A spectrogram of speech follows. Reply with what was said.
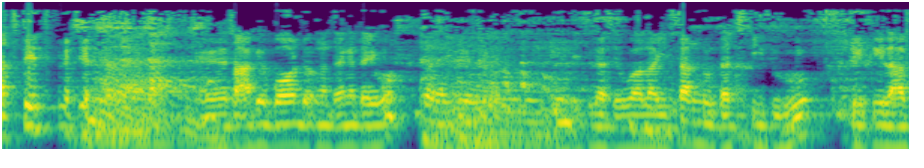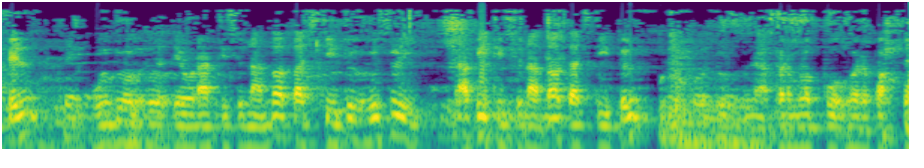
Tajdid. Eh, sampai pondok ngentai-ngentai wong. Jelas ya walaisan nu tajdidu fi khilafil wudu. Jadi ora disunatno tajdidul husli, tapi disunatno tajdidul wudu. Nah, bermlebu berpaksa.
